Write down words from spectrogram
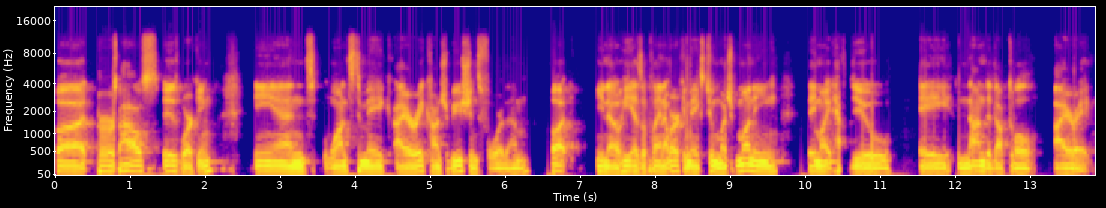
But her spouse is working and wants to make IRA contributions for them. But you know, he has a plan at work and makes too much money. They might have to do a non-deductible IRA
